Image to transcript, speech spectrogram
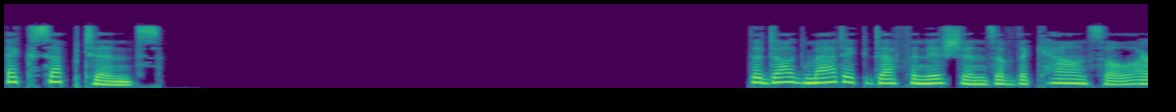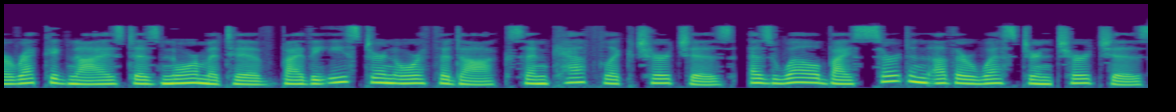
Acceptance The dogmatic definitions of the Council are recognized as normative by the Eastern Orthodox and Catholic churches, as well by certain other Western churches.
